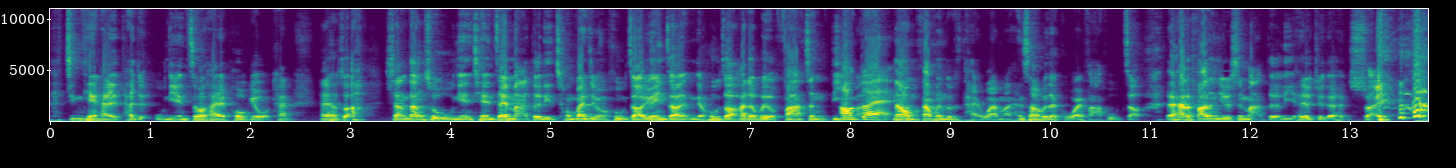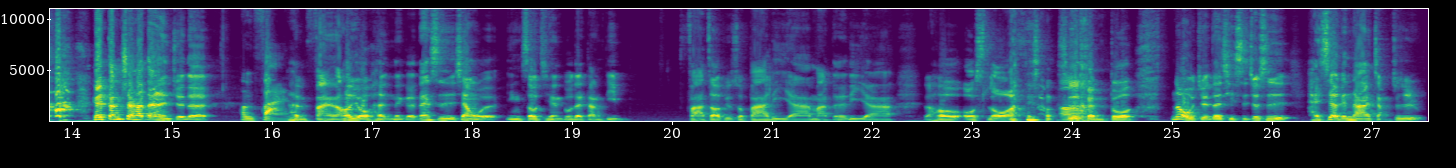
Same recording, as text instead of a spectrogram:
今天还他就五年之后他还 po 给我看，他想说啊，想当初五年前在马德里重办这本护照，因为你知道你的护照它的会有发证地嘛，哦对那我们大部分都是台湾嘛，很少会在国外发护照，但他的发证地就是马德里，他就觉得很帅。可是当下他当然觉得很烦，很烦，然后又很那个。但是像我已经收集很多在当地发照，比如说巴黎啊、马德里啊，然后 Oslo 啊那种，就是很多。那我觉得其实就是还是要跟大家讲，就是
